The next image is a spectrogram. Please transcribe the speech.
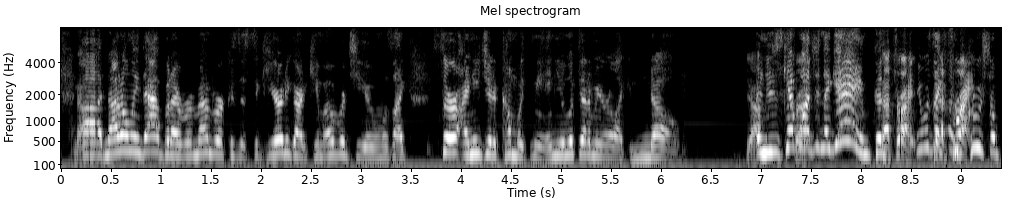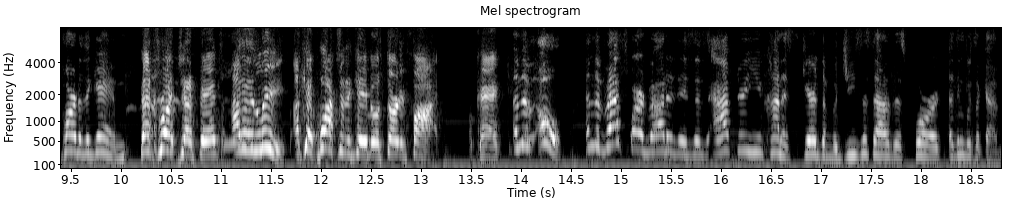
No. Uh, not only that, but I remember because the security guard came over to you and was like, "Sir, I need you to come with me," and you looked at him and you were like, "No," Yeah, and you just kept right. watching the game because That's right. it was like That's a right. crucial part of the game. That's right, Jet fans. I didn't leave. I kept watching the game. It was 35. Okay. And then, oh, and the best part about it is, is after you kind of scared the bejesus out of this poor, I think it was like a,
